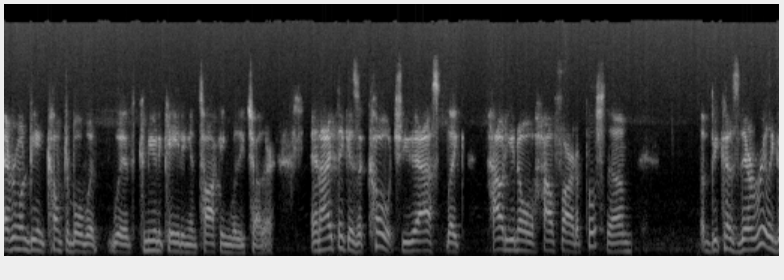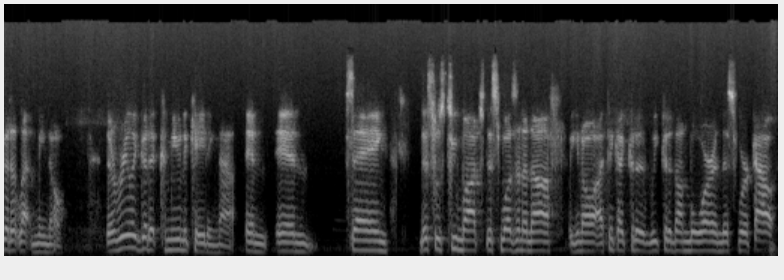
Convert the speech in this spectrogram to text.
everyone being comfortable with with communicating and talking with each other. And I think as a coach, you ask like, how do you know how far to push them? Because they're really good at letting me know. They're really good at communicating that and and saying this was too much, this wasn't enough. You know, I think I could have we could have done more in this workout.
